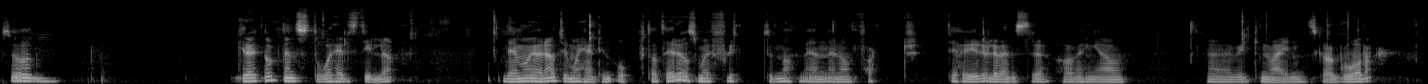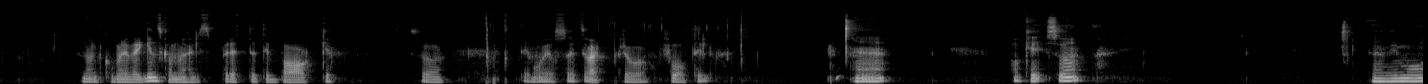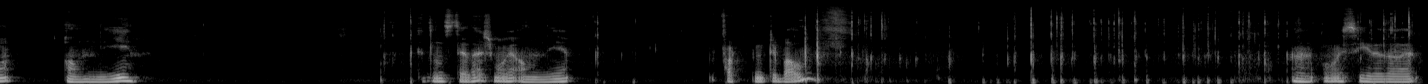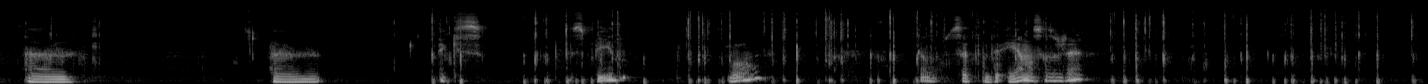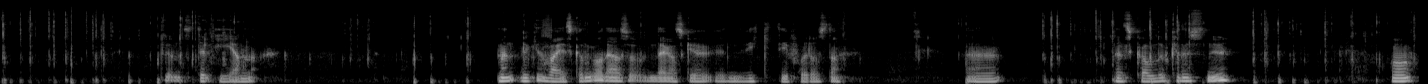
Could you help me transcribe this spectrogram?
Så greit nok, den står helt stille. Det må gjøre at vi må hele tiden oppdatere, og så må vi flytte den da, med en eller annen fart til høyre eller venstre, avhengig av uh, hvilken vei den skal gå. Da. Når den kommer i veggen, så kan den helst brette tilbake. Så det må vi også etter hvert prøve å få til. Uh, ok, så uh, vi må angi et eller annet sted her så må vi angi farten til ballen. Uh, og vi sier det der um, um, x speed ball. Vi kan sette den til 1 og se hva som skjer. Til 1 da. Men hvilken vei skal den gå? Det er, altså, det er ganske viktig for oss, da. Uh, den skal jo kunne snu. Og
